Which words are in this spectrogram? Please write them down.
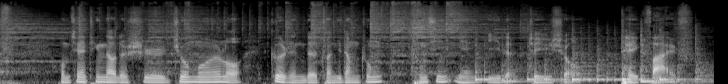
我们现在听到的是 Joe Morello 个人的专辑当中重新演绎的这一首 Take Five。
